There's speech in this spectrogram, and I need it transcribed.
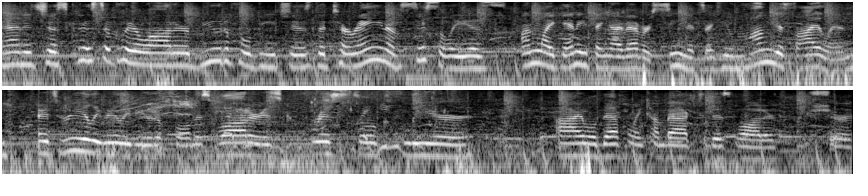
and it's just crystal clear water, beautiful beaches. The terrain of Sicily is unlike anything I've ever seen. It's a humongous island. It's really, really beautiful. This water is crystal clear. I will definitely come back to this water for sure.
